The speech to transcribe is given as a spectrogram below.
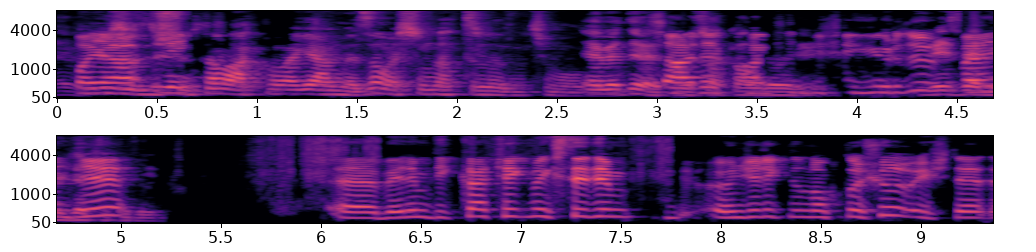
Evet, Bayağı düşünsem aklıma gelmez ama şimdi hatırladım kim oldu. Evet evet. Saadet Partili bir figürdü. Bence e, benim dikkat çekmek istediğim öncelikli nokta şu işte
